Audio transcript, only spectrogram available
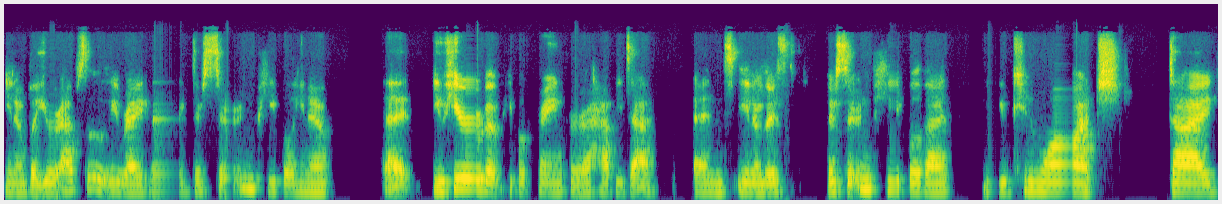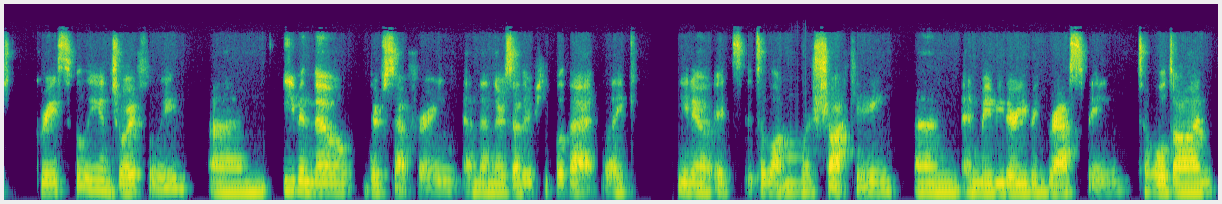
you know, but you're absolutely right. Like there's certain people, you know, that you hear about people praying for a happy death. And, you know, there's, there's certain people that you can watch died gracefully and joyfully. um, even though they're suffering. And then there's other people that like, you know, it's it's a lot more shocking, um, and maybe they're even grasping to hold on,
